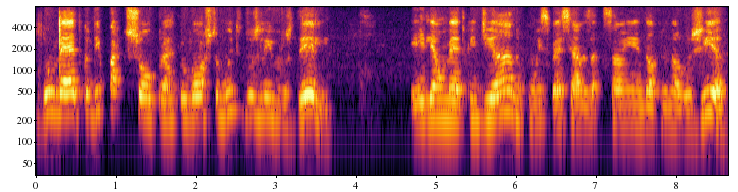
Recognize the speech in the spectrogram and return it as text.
do médico Deepak Chopra, eu gosto muito dos livros dele. Ele é um médico indiano com especialização em endocrinologia,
